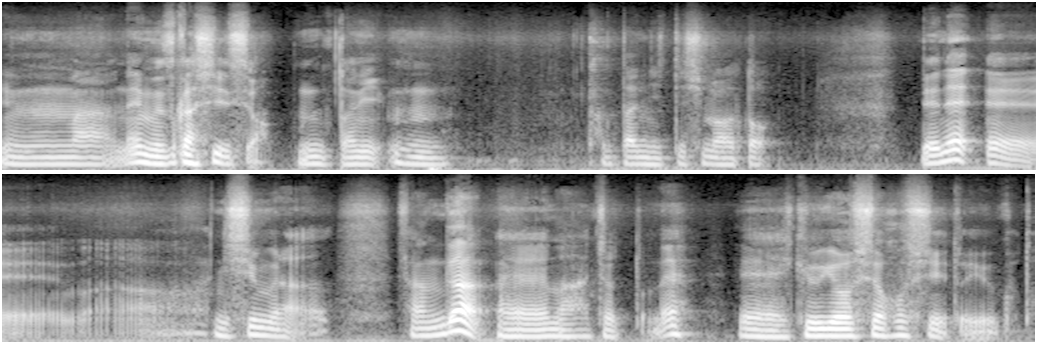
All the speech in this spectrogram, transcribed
うん、まあね、難しいですよ。本当に。うん。簡単に言ってしまうと。でね、えー、ま、西村さんが、えー、まあちょっとね、えー、休業してほしいということ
